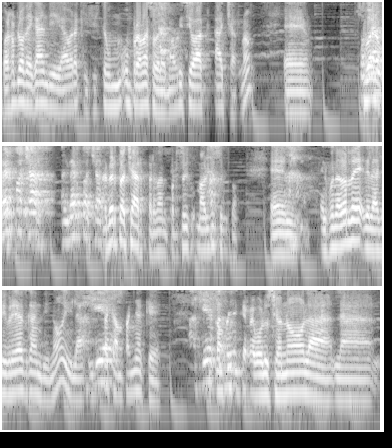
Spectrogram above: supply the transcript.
por ejemplo, de Gandhi, ahora que hiciste un, un programa sobre Mauricio Achar, ¿no? Eh, sobre bueno, Alberto Achar, Alberto Achar. Alberto Achar, perdón, por su hijo, Mauricio ah. su hijo. El, el fundador de, de, las librerías Gandhi, ¿no? Y la, y esta campaña que, Así es, campaña que revolucionó la, la,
